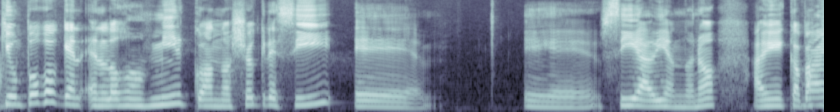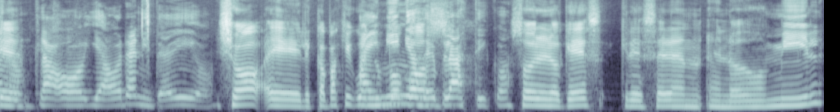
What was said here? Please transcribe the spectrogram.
Que un poco que en, en los 2000, cuando yo crecí, eh, eh, sigue habiendo, ¿no? A mí capaz Bueno, que... claro, y ahora ni te digo. Yo eh, capaz que cuento Hay un poco de plástico. sobre lo que es crecer en, en los 2000.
